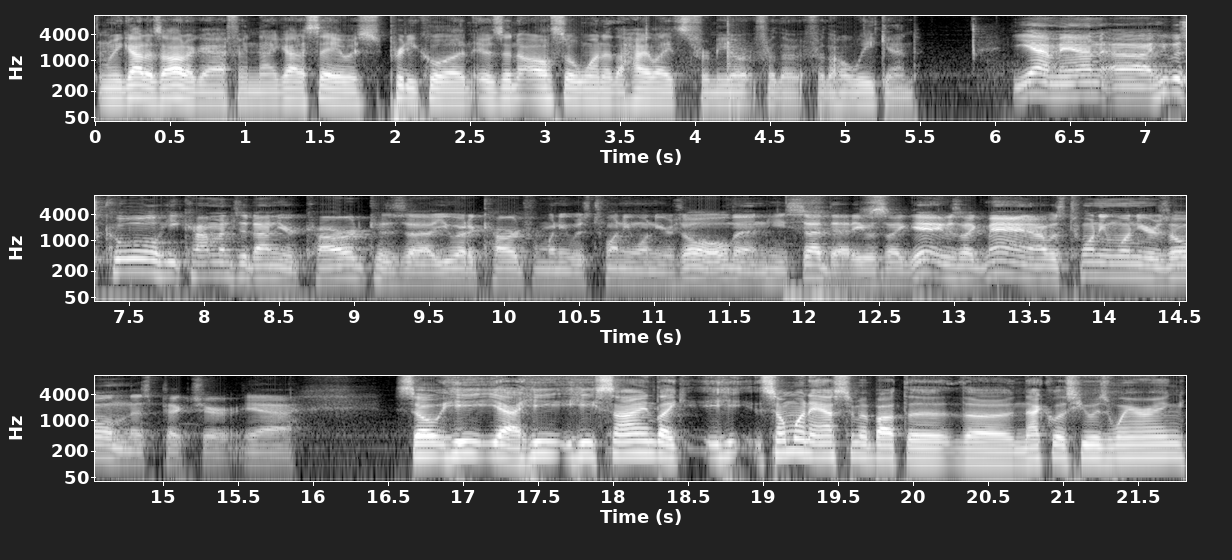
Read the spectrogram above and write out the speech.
and we got his autograph. And I gotta say, it was pretty cool. It was also one of the highlights for me for the for the whole weekend. Yeah, man. Uh, he was cool. He commented on your card because uh, you had a card from when he was 21 years old, and he said that he was like, "Yeah, he was like, man, I was 21 years old in this picture." Yeah. So he, yeah, he he signed like he. Someone asked him about the the necklace he was wearing,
